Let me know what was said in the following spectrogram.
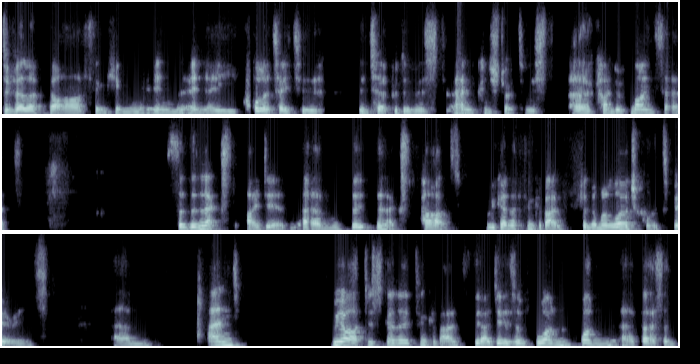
develop our thinking in, in a qualitative, interpretivist, and constructivist uh, kind of mindset. So the next idea, um, the, the next part, we're going to think about phenomenological experience. Um, and we are just going to think about the ideas of one, one uh, person.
